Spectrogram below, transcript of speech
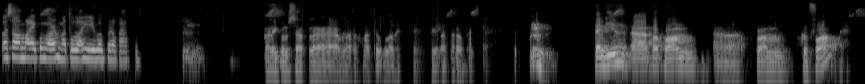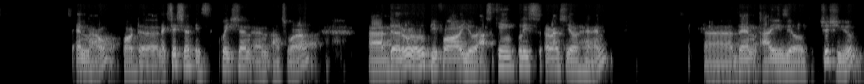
wassalamualaikum warahmatullahi wabarakatuh. Waalaikumsalam warahmatullahi wabarakatuh. Thank you, uh, perform uh, from Group 4. And now for the next session is question and answer. Uh, the rule before you asking, please raise your hand. Uh, then I will choose you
